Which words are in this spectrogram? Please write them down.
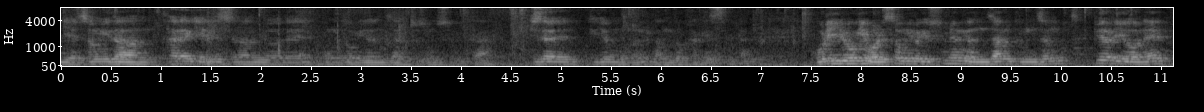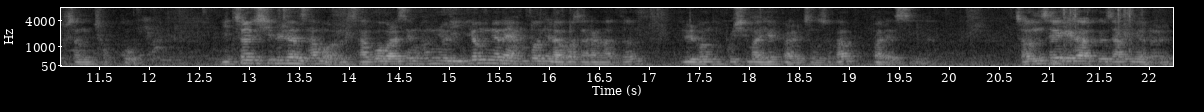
예, 정의당 탈핵 예비신환위원회 공동위원장 조정수입니다. 기자회견문을 낭독하겠습니다. 고리 1호기 월성 1호기 수명 연장 금증 특별위원회 구성 촉구 2011년 3월 사고 발생 확률이 1억 년에 한 번이라고 자랑하던 일본 후쿠시마 핵발전소가 폭발했습니다. 전 세계가 그 장면을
